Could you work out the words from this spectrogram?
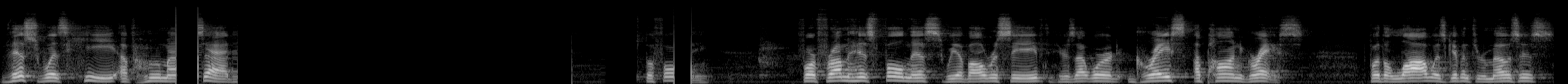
This was he of whom I said, before for from his fullness we have all received, here's that word, grace upon grace. For the law was given through Moses,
